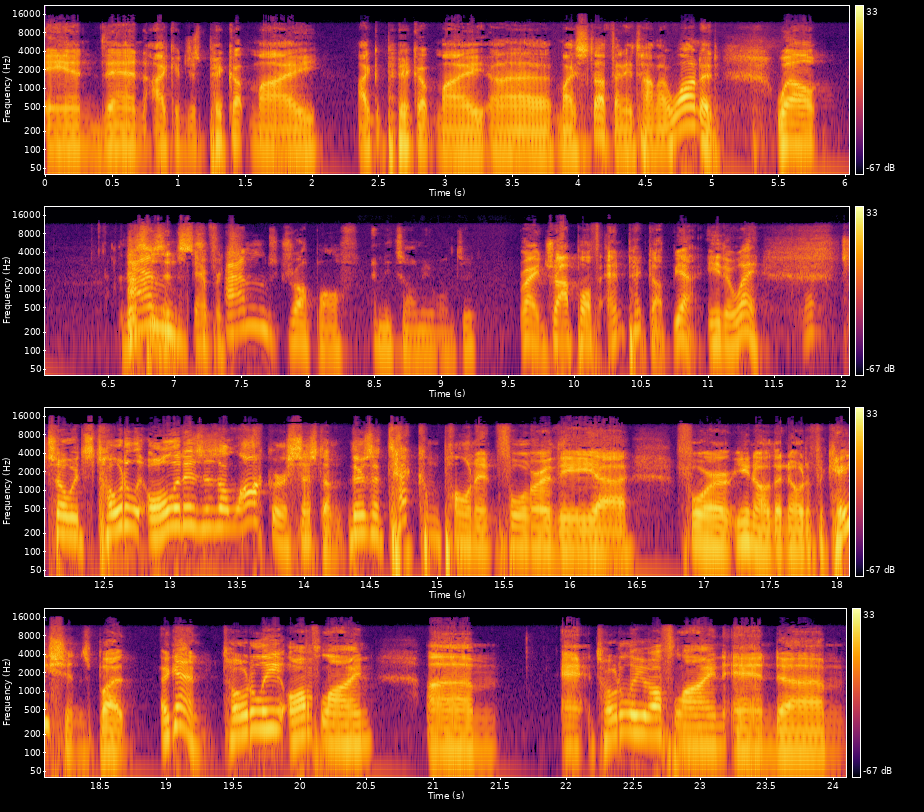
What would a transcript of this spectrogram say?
and then I could just pick up my I could pick up my uh, my stuff anytime I wanted. Well, this and, is in San Francisco. And drop off anytime you wanted. Right, drop off and pick up. Yeah, either way. Yep. So it's totally all it is is a locker system. There's a tech component for the uh, for you know the notifications, but again, totally offline, um, totally offline, and um,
